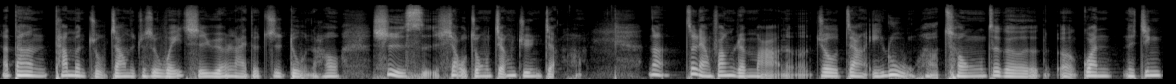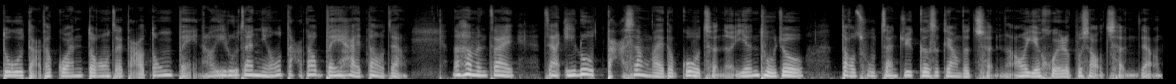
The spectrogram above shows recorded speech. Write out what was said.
那当然，他们主张的就是维持原来的制度，然后誓死效忠将军这样哈。那这两方人马呢，就这样一路哈，从这个呃关京都打到关东，再打到东北，然后一路再扭打到北海道这样。那他们在这样一路打上来的过程呢，沿途就到处占据各式各样的城，然后也毁了不少城这样。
